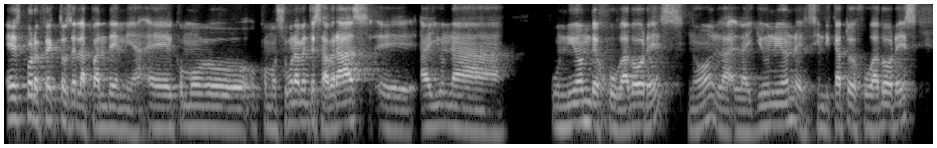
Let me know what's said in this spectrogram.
Es por efectos de la pandemia. Eh, como, como seguramente sabrás, eh, hay una unión de jugadores, ¿no? La, la union, el sindicato de jugadores,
